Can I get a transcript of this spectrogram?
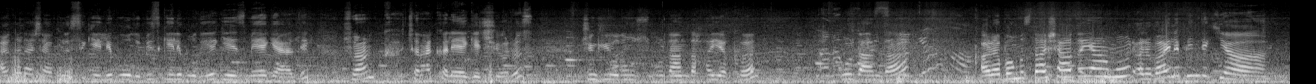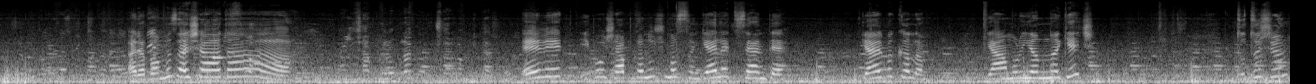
Arkadaşlar burası Gelibolu. Biz Gelibolu'ya gezmeye geldik. Şu an Çanakkale'ye geçiyoruz. Çünkü yolumuz buradan daha yakın. Buradan da arabamız da aşağıda Yağmur. Arabayla bindik ya. Arabamız aşağıda. Şapkanı bırak uçar bak gider. Evet, İbo şapkan uçmasın. Gel hadi sen de. Gel bakalım. Yağmur'un yanına geç. Tutuşun.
